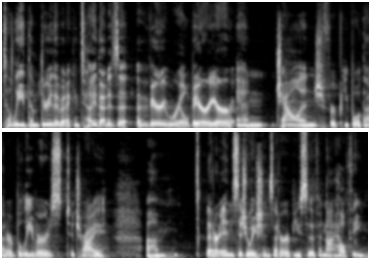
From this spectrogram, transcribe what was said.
to lead them through there. But I can tell you that is a, a very real barrier and challenge for people that are believers to try um, that are in situations that are abusive and not healthy.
